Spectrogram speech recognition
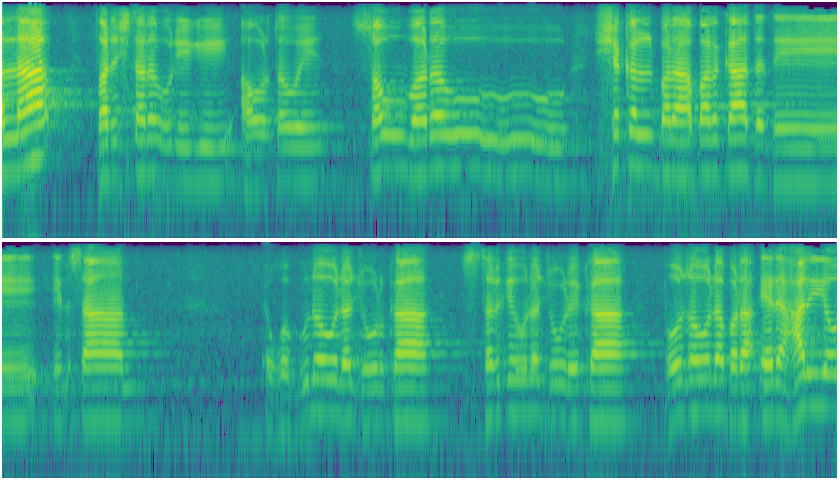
الله فرشتہ راولېږي او ورته وي صوره شکل برابر کا د دې انسان وګونه ول جوړ کا سترګې ول جوړ کا پوزه ول بر ایر هر یو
